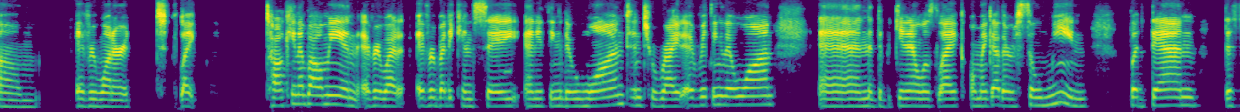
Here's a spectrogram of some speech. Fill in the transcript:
um, everyone are t- like talking about me and everybody everybody can say anything they want and to write everything they want and at the beginning i was like oh my god they're so mean but then the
